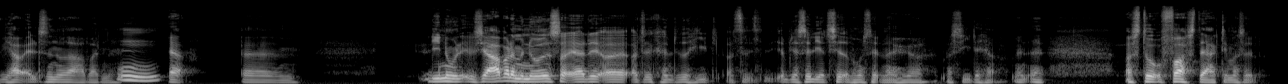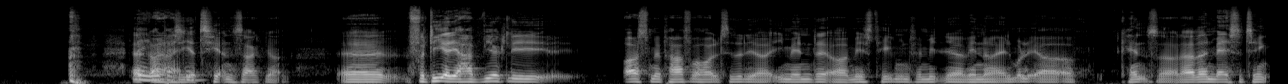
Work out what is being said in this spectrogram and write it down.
vi har jo altid noget at arbejde med. Mm. Ja. Øhm, lige nu, hvis jeg arbejder med noget, så er det, og, og det kan lyde helt, altså, jeg bliver selv irriteret på mig selv, når jeg hører mig sige det her, men øh, at stå for stærkt i mig selv. og det er altså irriterende sagt, Bjørn. Øh, fordi at jeg har virkelig, også med parforhold tidligere i mente, og mist hele min familie og venner og alt muligt, og, og cancer, og der har været en masse ting,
